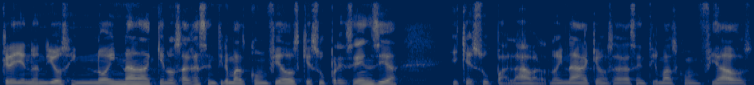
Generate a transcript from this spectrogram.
creyendo en Dios y no hay nada que nos haga sentir más confiados que su presencia y que su palabra. No hay nada que nos haga sentir más confiados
